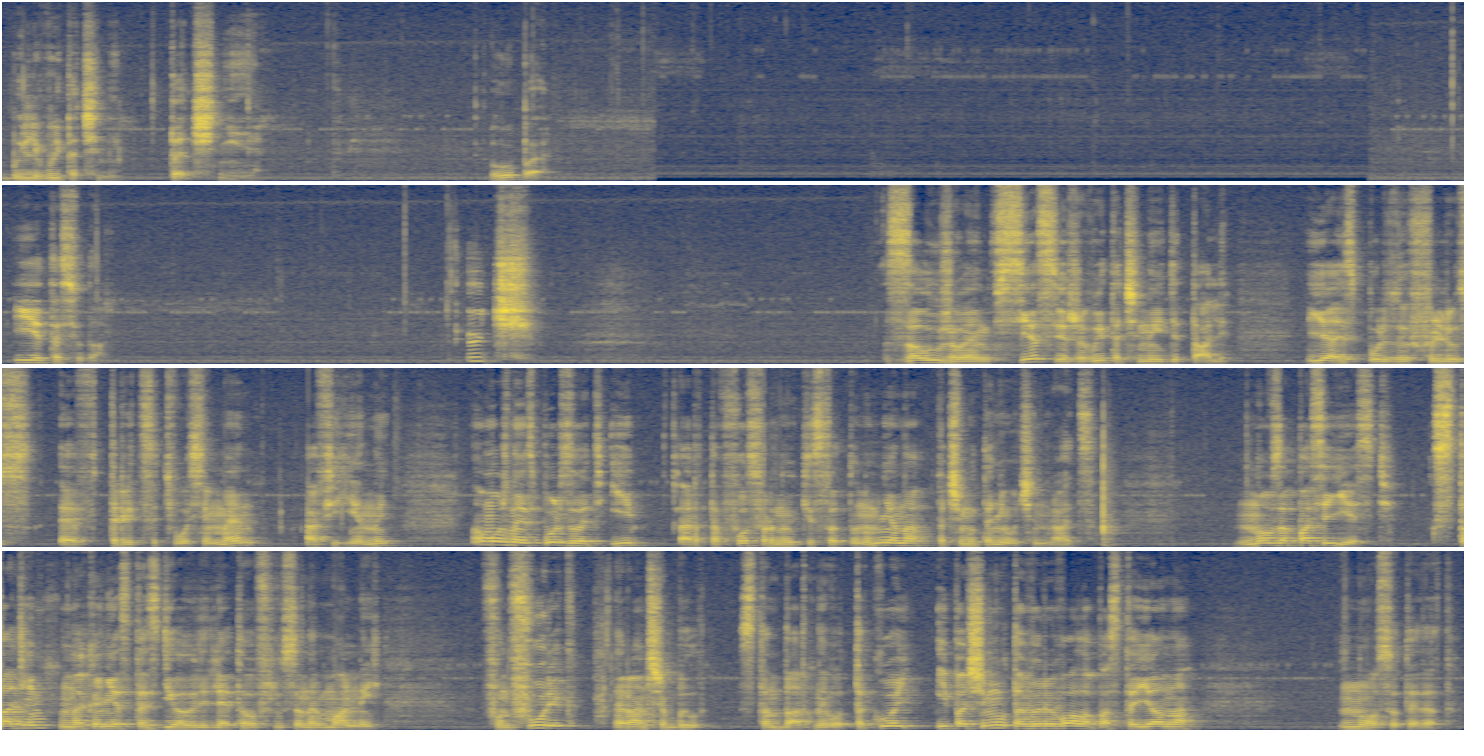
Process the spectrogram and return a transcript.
Были выточены. Точнее. Опа. И это сюда. Уч. Залуживаем все свежевыточенные детали. Я использую флюс F38N, офигенный. Но можно использовать и ортофосфорную кислоту. Но мне она почему-то не очень нравится. Но в запасе есть. Кстати, наконец-то сделали для этого флюса нормальный фунфурик. Раньше был стандартный вот такой. И почему-то вырывало постоянно нос вот этот.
